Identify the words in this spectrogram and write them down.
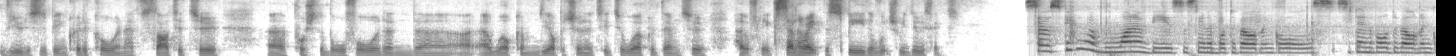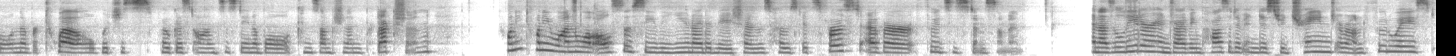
view this as being critical and have started to uh, push the ball forward. And uh, I, I, welcome the opportunity to work with them to hopefully accelerate the speed of which we do things. So, speaking of one of these sustainable development goals, Sustainable Development Goal number 12, which is focused on sustainable consumption and production, 2021 will also see the United Nations host its first ever Food Systems Summit. And as a leader in driving positive industry change around food waste,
